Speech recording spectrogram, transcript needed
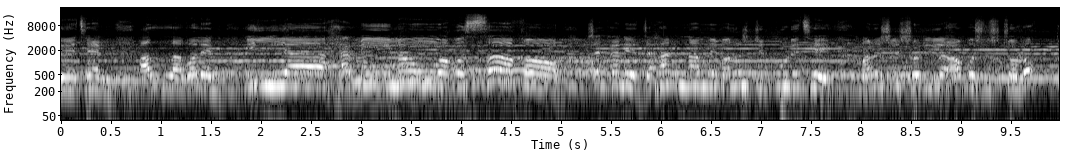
রয়েছেন? আল্লাহ বলেন, ইল্লা সেখানে জাহান নামে মানুষ যে পুড়েছে, মানুষের শরীরে অবশিষ্ট রক্ত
